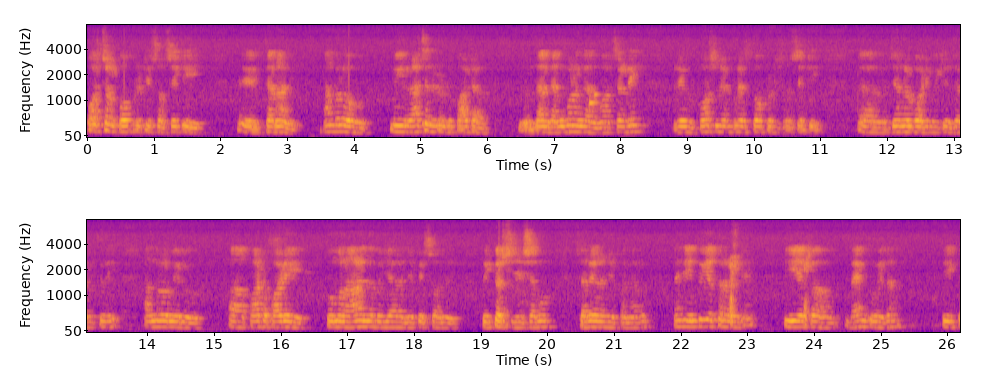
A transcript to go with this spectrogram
పోస్టల్ కోఆపరేటివ్ సొసైటీ తెనాలి. అందులో మీరు రాసినటువంటి పాట దానికి అనుగుణంగా మార్చండి. రేపు postal employees cooperative society general body meeting జరుగుతుంది. అందులో మీరు ఆ పాట పాడి మమ్మల్ని ఆనందింపజేయాలని చెప్పేసి వాళ్ళు రిక్వెస్ట్ చేశాము. సరేనని చెప్పి అన్నారు అయితే ఎందుకు చెప్తున్నారంటే ఈ యొక్క బ్యాంకు మీద ఈ యొక్క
